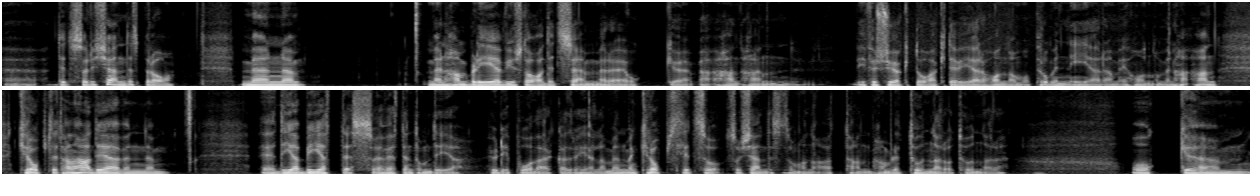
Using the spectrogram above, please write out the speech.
eh, det, så det kändes bra. Men, eh, men han blev ju stadigt sämre och eh, han, han vi försökte att aktivera honom och promenera med honom. Men han, han kroppsligt, han hade även eh, diabetes, jag vet inte om det hur det påverkade det hela. Men, men kroppsligt så, så kändes det som att han, han blev tunnare och tunnare. Och, ehm,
